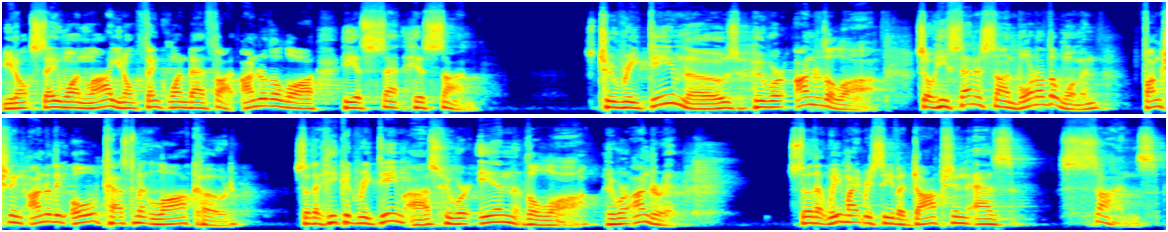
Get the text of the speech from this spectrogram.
you don't say one lie, you don't think one bad thought. Under the law, he has sent his son to redeem those who were under the law. So he sent his son, born of the woman, functioning under the Old Testament law code, so that he could redeem us who were in the law, who were under it so that we might receive adoption as sons.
